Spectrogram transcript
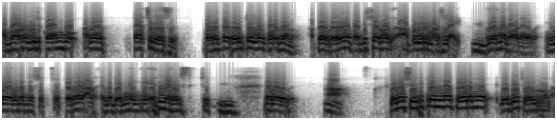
അപ്പൊ അവിടെ വിളിച്ച് കോമ്പോ അത് ടച്ച് ബേസ് അപ്പൊ റേറ്റ് എല്ലാം കുറഞ്ഞാണ് അപ്പൊ വേറെ പഠിച്ച അപ്പോൾ മനസ്സിലായി. ഇത് തന്നെ പറഞ്ഞത്? നിങ്ങൾ ഇവിടെ സ്വ- പെങ്ങളാണ്. എന്നിട്ട് എന്നെ ഇങ്ങനെ- എന്നെ രക്ഷിച്ചു. എന്നുള്ളത്. ആ. പിന്നെ ശരിക്കും എന്റെ പേര് രതീഷ് എഴുതുന്നത്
